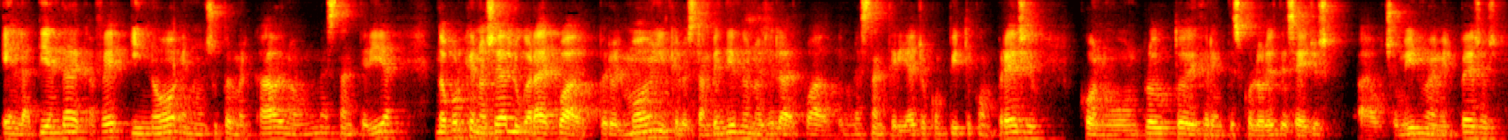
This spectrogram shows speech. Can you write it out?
en la tienda de café y no en un supermercado, no en una estantería, no porque no sea el lugar adecuado, pero el modo en el que lo están vendiendo no es el adecuado. En una estantería yo compito con precio, con un producto de diferentes colores de sellos a 8 mil, 9 mil pesos,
